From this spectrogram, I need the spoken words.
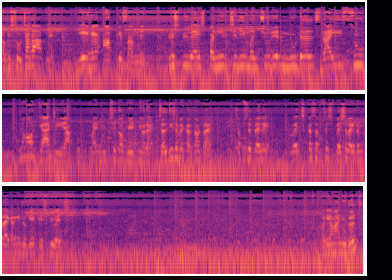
कभी सोचा था आपने? ये है आपके सामने। Crispy veg paneer chilli Manchurian noodles rice soup मतलब और क्या चाहिए आपको? भाई, मुझसे तो अब वेट नहीं हो रहा है। जल्दी से मैं करता हूँ ट्राई सबसे पहले वेज का सबसे स्पेशल आइटम ट्राई करेंगे, जो कि है क्रिस्पी वेज और ये हमारे नूडल्स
